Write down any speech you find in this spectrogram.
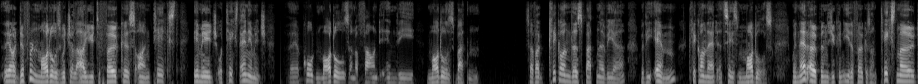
There are different models which allow you to focus on text, image, or text and image. They are called models and are found in the models button. So if I click on this button over here with the M, click on that, it says models. When that opens, you can either focus on text mode,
